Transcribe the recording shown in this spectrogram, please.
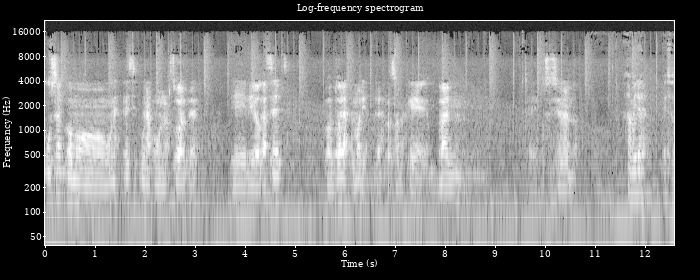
usan como una especie, una, una suerte de videocassette con todas las memorias de las personas que van eh, posicionando. Ah, mira. Eso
